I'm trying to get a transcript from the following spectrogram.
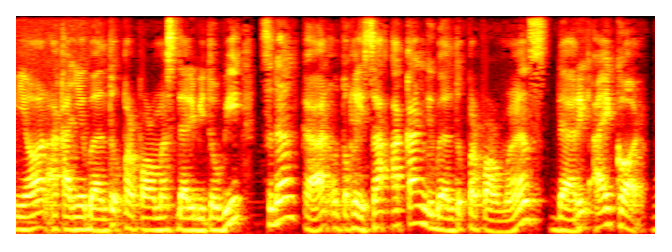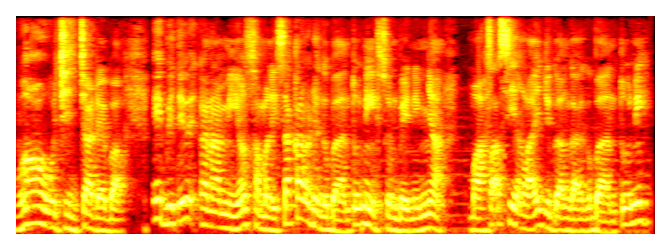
Mion akan ngebantu performance dari B2B, sedangkan untuk Lisa akan ngebantu performance dari Icon. Wow, cinca deh bang. Eh, BTW karena Mion sama Lisa kan udah ngebantu nih Sun Benimnya. Masa sih yang lain juga nggak ngebantu nih?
